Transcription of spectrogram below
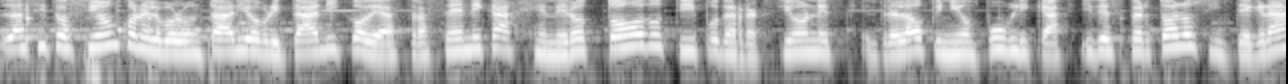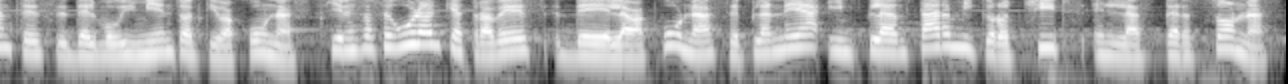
La situación con el voluntario británico de AstraZeneca generó todo tipo de reacciones entre la opinión pública y despertó a los integrantes del movimiento antivacunas, quienes aseguran que a través de la vacuna se planea implantar microchips en las personas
